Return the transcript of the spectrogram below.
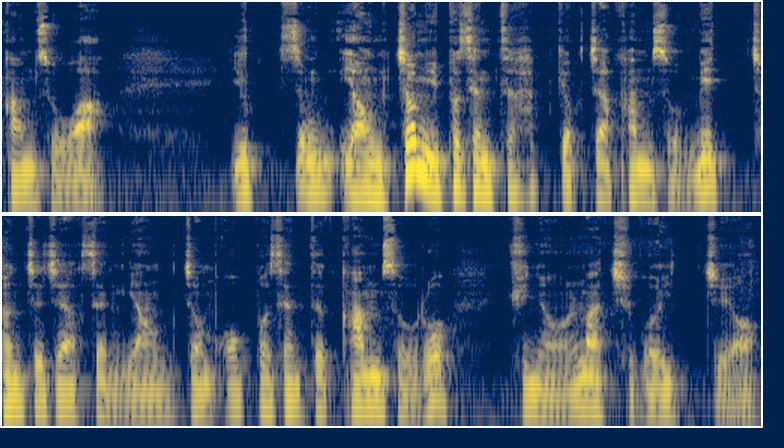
감소와 0.2% 합격자 감소 및 전체 재학생 0.5% 감소로 균형을 맞추고 있지요.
